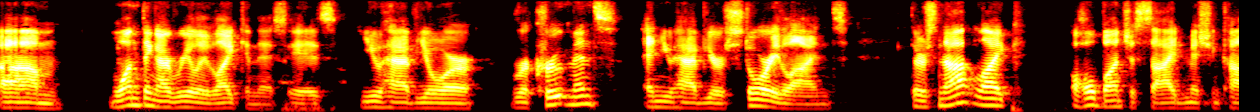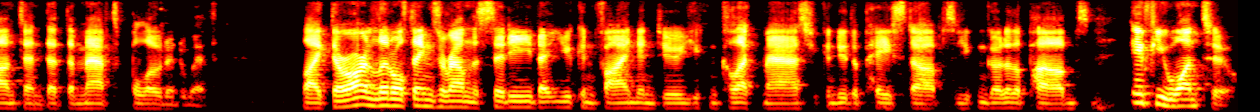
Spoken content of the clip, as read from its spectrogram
Um, one thing I really like in this is you have your recruitments and you have your storylines. There's not like a whole bunch of side mission content that the map's bloated with. Like there are little things around the city that you can find and do. You can collect mass, you can do the pay stubs, you can go to the pubs if you want to.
